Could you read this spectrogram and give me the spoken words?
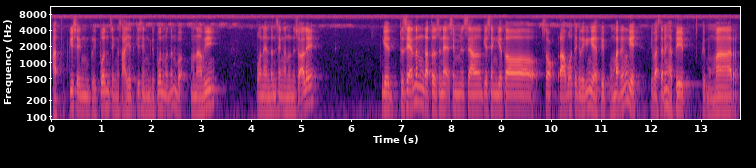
Habib ki sing pripun, sing Sayyid ki sing pripun ngoten mbok menawi pun enten sing anune soalé nggih tesih enten kados nek misal ki sing kita sok rawuh teng mriki nggih Habib Umar niku nggih diwastani Habib Habib Umar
